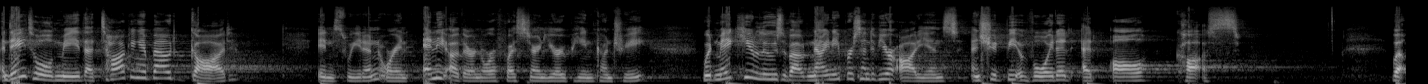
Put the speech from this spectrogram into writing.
and they told me that talking about God in Sweden or in any other Northwestern European country would make you lose about 90% of your audience and should be avoided at all costs. Well,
